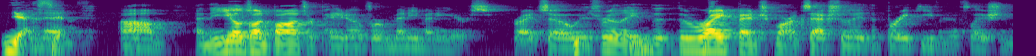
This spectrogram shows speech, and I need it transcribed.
Yes. And then, yes. Um, and the yields on bonds are paid over many, many years, right? So it's really mm-hmm. the, the right benchmarks actually the break-even inflation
